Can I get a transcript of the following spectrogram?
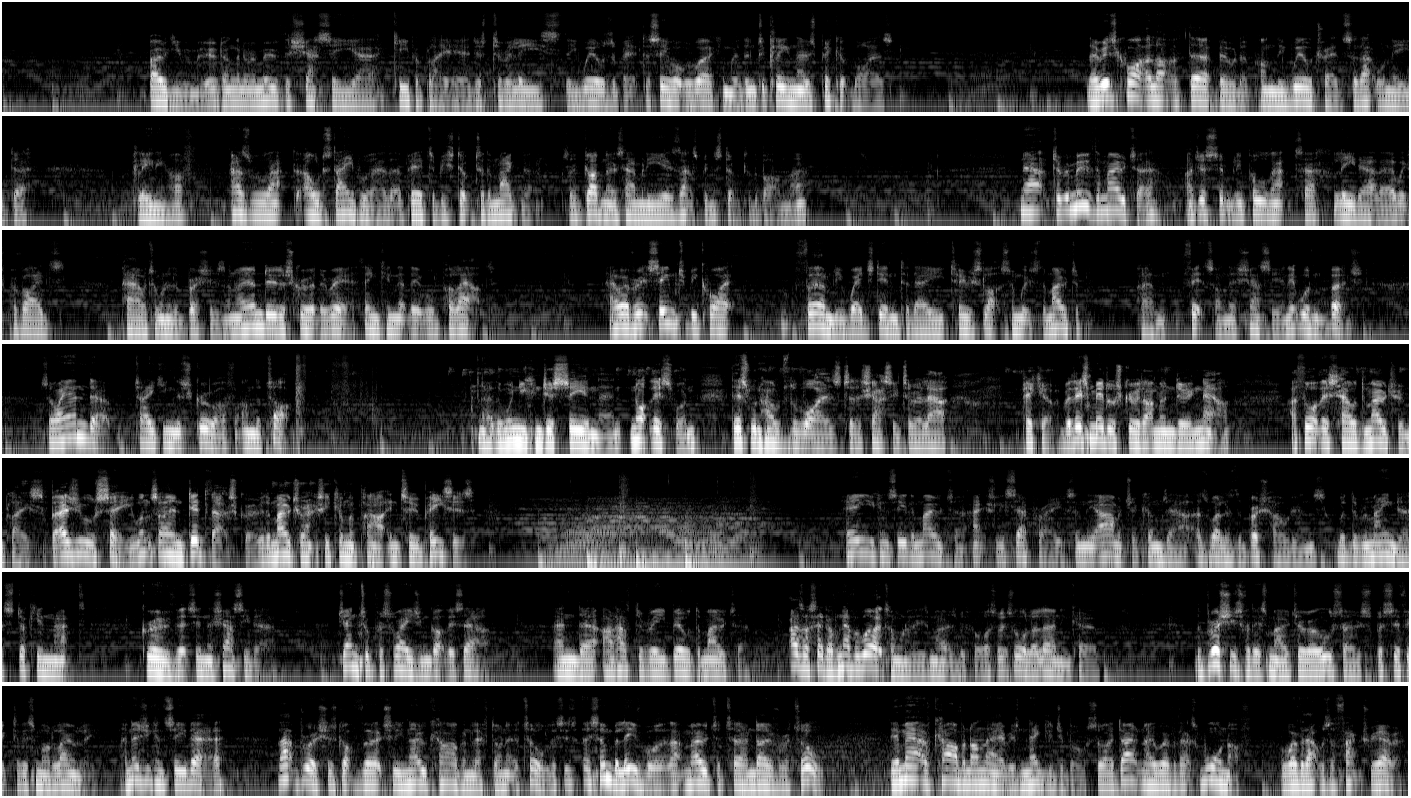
bogie removed, I'm going to remove the chassis uh, keeper plate here just to release the wheels a bit to see what we're working with and to clean those pickup wires. There is quite a lot of dirt buildup on the wheel tread so that will need uh, cleaning off as will that old staple there that appeared to be stuck to the magnet. So God knows how many years that's been stuck to the bottom there. Now to remove the motor, I just simply pull that uh, lead out there which provides power to one of the brushes and I undo the screw at the rear thinking that it will pull out. However it seemed to be quite firmly wedged into the two slots in which the motor um, fits on this chassis and it wouldn't budge. So I end up taking the screw off on the top uh, the one you can just see in there, not this one. This one holds the wires to the chassis to allow pickup. But this middle screw that I'm undoing now, I thought this held the motor in place. But as you will see, once I undid that screw, the motor actually come apart in two pieces. Here you can see the motor actually separates and the armature comes out as well as the brush holdings with the remainder stuck in that groove that's in the chassis there. Gentle persuasion got this out and uh, I'll have to rebuild the motor. As I said, I've never worked on one of these motors before, so it's all a learning curve. The brushes for this motor are also specific to this model only, and as you can see there, that brush has got virtually no carbon left on it at all. This is It's unbelievable that that motor turned over at all. The amount of carbon on there is negligible, so I don't know whether that's worn off or whether that was a factory error,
